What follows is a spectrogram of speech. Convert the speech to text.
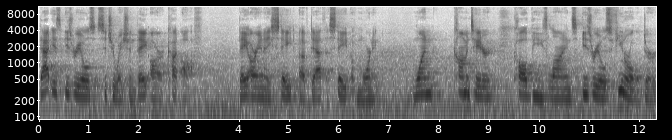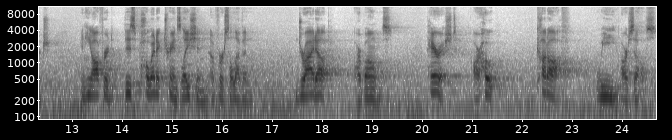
That is Israel's situation. They are cut off. They are in a state of death, a state of mourning. One commentator called these lines Israel's funeral dirge and he offered this poetic translation of verse 11 Dried up our bones, perished our hope, cut off we ourselves.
